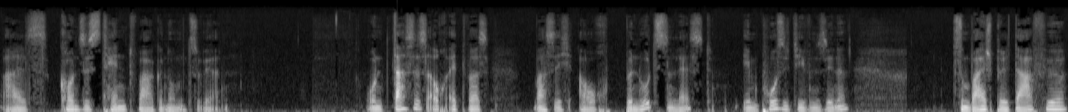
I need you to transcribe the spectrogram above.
als konsistent wahrgenommen zu werden. Und das ist auch etwas, was sich auch benutzen lässt, im positiven Sinne, zum Beispiel dafür,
